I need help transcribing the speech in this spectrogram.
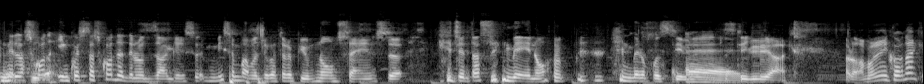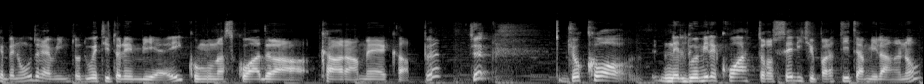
nella squadra- in questa squadra dello Zagris mi sembrava il giocatore più nonsense che c'entrasse il meno, il meno possibile Eh. Allora, vorrei ricordare che Ben Udri ha vinto due titoli NBA con una squadra cara a me e Cup. Sì. Giocò nel 2004 16 partite a Milano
